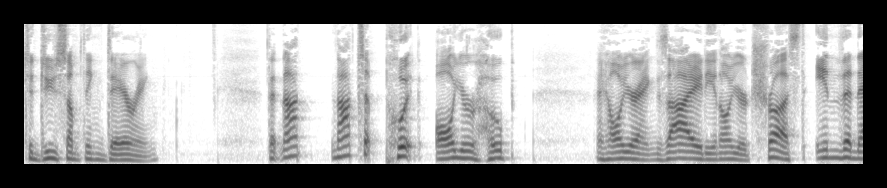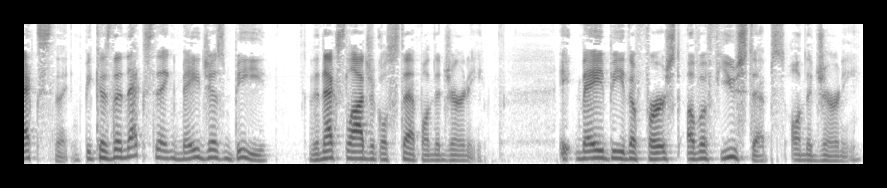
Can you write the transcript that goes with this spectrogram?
to do something daring, that not not to put all your hope and all your anxiety and all your trust in the next thing because the next thing may just be the next logical step on the journey. It may be the first of a few steps on the journey,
